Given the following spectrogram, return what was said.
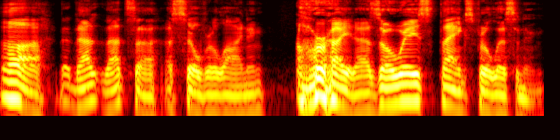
ah, that, that's a, a silver lining. All right, as always, thanks for listening.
